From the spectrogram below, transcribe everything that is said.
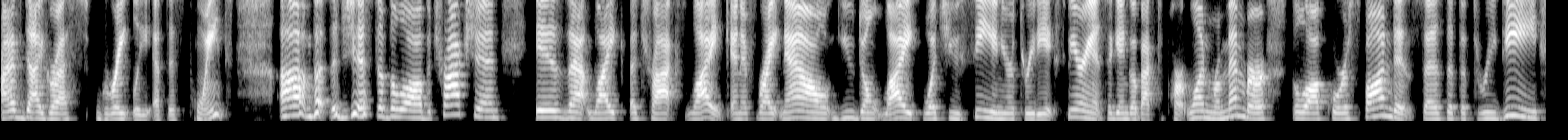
I've digressed greatly at this point. Um, but the gist of the law of attraction is that like attracts like. And if right now you don't like what you see in your 3D experience, again, go back to part one. Remember, the law of correspondence says that the 3D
